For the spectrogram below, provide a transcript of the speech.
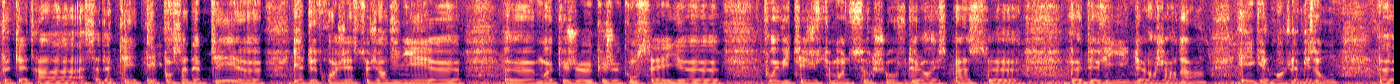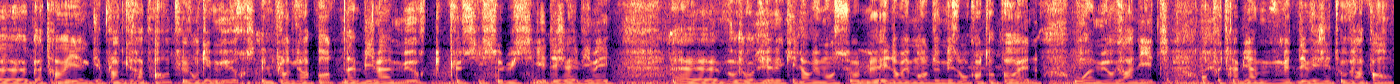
peut-être à, s'adapter. Et pour s'adapter, il y a deux trois gestes jardiniers, moi que je que je conseille pour éviter justement une surchauffe de leur espace de vie, de leur jardin et également de la maison. Bah, travailler avec des plantes grimpantes le long des murs. Une plante grimpante n'abîme un mur que si celui-ci est déjà abîmé. Euh, mais aujourd'hui, avec énormément de maisons contemporaines ou un mur granit, on peut très bien mettre des végétaux grimpants.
